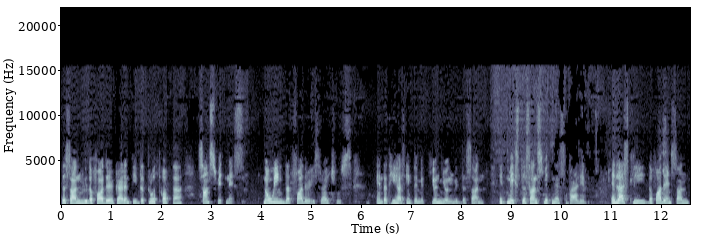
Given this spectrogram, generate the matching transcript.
the Son with the Father guaranteed the truth of the Son's witness. Knowing that Father is righteous and that he has intimate union with the Son, it makes the Son's witness valid. And lastly, the Father and Son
